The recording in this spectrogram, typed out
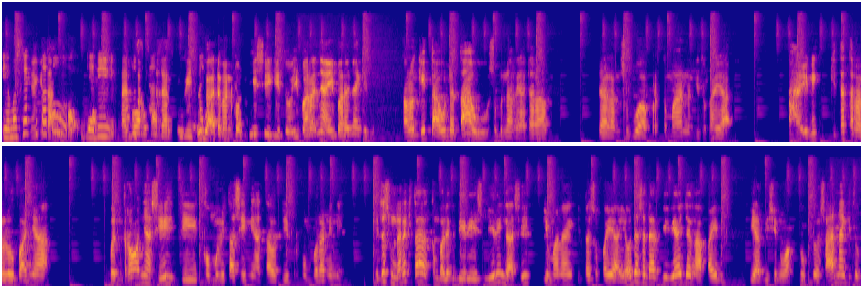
Ya maksudnya ya, kita, kita tuh kok, jadi kita harus, harus sadar diri juga aja. dengan kondisi gitu. Ibaratnya ibaratnya gitu. Kalau kita udah tahu sebenarnya dalam dalam sebuah pertemanan gitu kayak ah ini kita terlalu banyak bentroknya sih di komunitas ini atau di perkumpulan ini itu sebenarnya kita kembali ke diri sendiri nggak sih? Gimana kita supaya ya udah sadar diri aja ngapain dihabisin waktu ke sana gitu.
